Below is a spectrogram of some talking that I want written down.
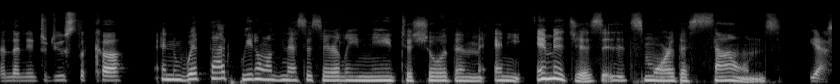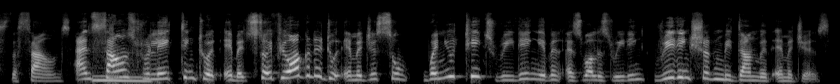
and then introduce the k, and with that, we don't necessarily need to show them any images, it's more the sounds. Yes, the sounds and sounds mm. relating to an image. So, if you are going to do images, so when you teach reading, even as well as reading, reading shouldn't be done with images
